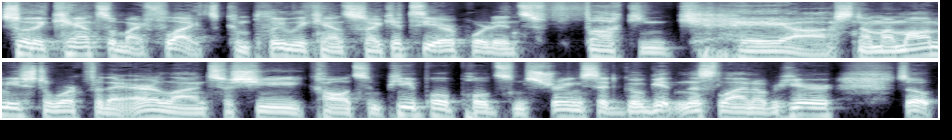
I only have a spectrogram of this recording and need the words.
So they canceled my flights, completely canceled. So I get to the airport and it's fucking chaos. Now, my mom used to work for the airline. So she called some people, pulled some strings, said, go get in this line over here. So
